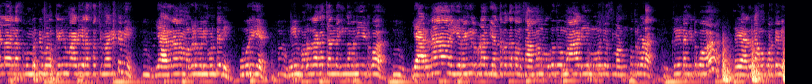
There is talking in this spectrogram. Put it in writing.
ಎಲ್ಲಾ ಎಲ್ಲ ಸುಮ್ಮತಿ ಕ್ಲೀನ್ ಮಾಡಿ ಎಲ್ಲಾ ಸ್ವಚ್ಛ ಮಾಡಿಟ್ಟೇನಿ. ಯಾರ್ದ್ರ ನಮ್ಮ ಮಗಳ ಮನಿಗೆ ಹೊಂಟೇನಿ ಊರಿಗೆ. ನೀನ್ ಬರೋದ್ರಾಗ ಚಂದ ಹಿಂಗ ಮನಿ ಇಟ್ಕೋ. ಯಾರನ ಈ ದಿನ ಇರಂಗಿಲ್ಲ ಬಿಡ ಅಂತ ಎತ್ತಬೇಕತ್ತ ಒಂದ್ ಸಾಮಾನು ಹೋಗೋದು ಮಾಡಿ ಮೋಜ್ ಓಸಿ ಮಾಡ್ಕೊಂಡ್ ಕುದ್ರ ಬೇಡ. ಕ್ಲೀನ್ ಆಗಿ ಇಟ್ಕೋ. ಎರಡ್ ದಿನ ಹೋಗಿ ಬರ್ತೇನಿ.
